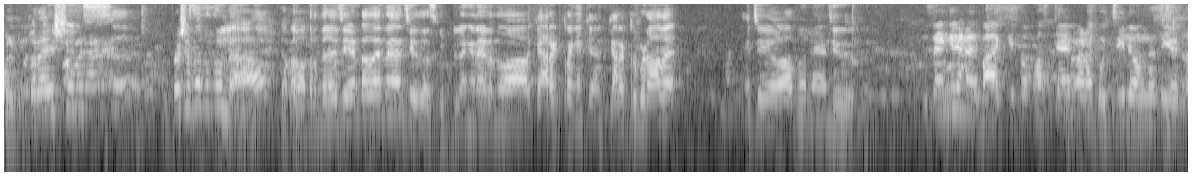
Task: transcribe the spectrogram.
പ്രിപ്പറേഷൻസ് പ്രിപ്പറേഷൻസ് ഒന്നുമില്ല കഥാപാത്രത്തിൽ ചെയ്യേണ്ടത് തന്നെ ഞാൻ ചെയ്തു. സ്ക്രിപ്റ്റിൽ എങ്ങനെയായിരുന്നു ആ ക്യാരക്ടർ ക്യാരക്ടർ വിടാതെ ചെയ്യുക അത് തന്നെ ഞാൻ ചെയ്തിരുന്നു. ഇപ്പൊ എങ്ങനെയാണ്? ബാക്കി ഫസ്റ്റ് ടൈം ആണ് കൊച്ചിയിൽ വന്ന തിയേറ്റർ.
